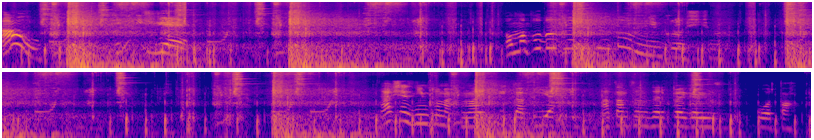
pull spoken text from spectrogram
Au! Wie! On ma podobne level do mnie, gościu. Ja się z nim tu na knajfika biję, up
